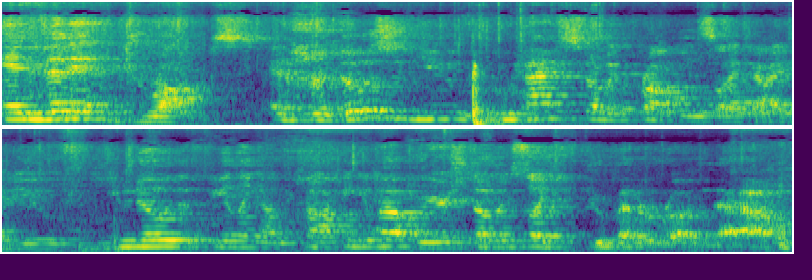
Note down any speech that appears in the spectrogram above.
And then it drops. And for those of you who have stomach problems like I do, you know the feeling I'm talking about where your stomach's like, you better run now.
